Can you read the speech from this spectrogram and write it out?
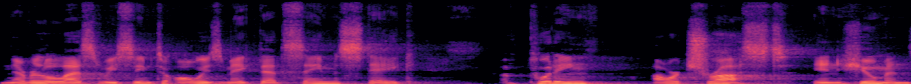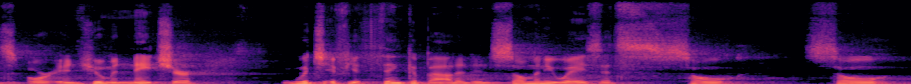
Nevertheless, we seem to always make that same mistake of putting our trust in humans or in human nature, which, if you think about it, in so many ways, it's so, so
